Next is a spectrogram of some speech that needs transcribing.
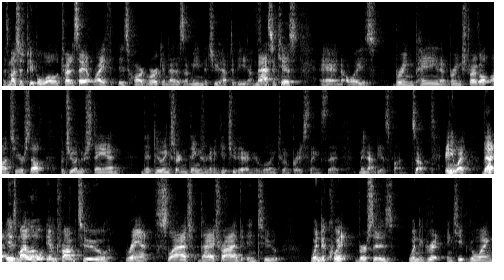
as much as people will try to say it, life is hard work. And that doesn't mean that you have to be a masochist and always bring pain and bring struggle onto yourself. But you understand that doing certain things are going to get you there and you're willing to embrace things that may not be as fun. So, anyway, that is my little impromptu rant slash diatribe into when to quit versus when to grit and keep going.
